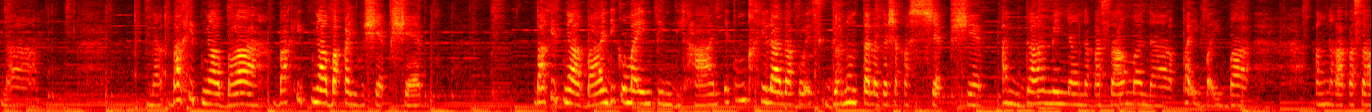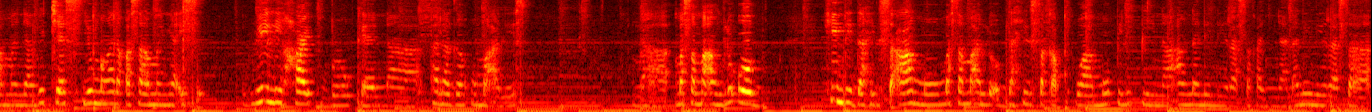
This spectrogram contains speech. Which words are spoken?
na na bakit nga ba? Bakit nga ba kayo chef-chef? Bakit nga ba? Hindi ko maintindihan. Itong kakilala ko is ganun talaga siya ka-chef-chef. Ang dami niyang nakasama na paiba-iba ang nakakasama niya. Which is, yung mga nakasama niya is really heartbroken na talagang umaalis. Na masama ang loob. Hindi dahil sa amo, masama ang loob dahil sa kapwa mo, Pilipina, ang naninira sa kanya. Naninira sa,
